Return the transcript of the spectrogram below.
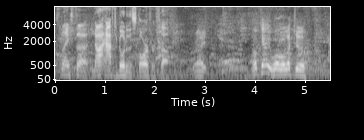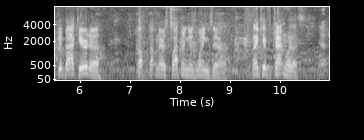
it's nice to not have to go to the store for stuff. Right. Okay, well, we'll let you get back here to. Oh, that one there is flapping his wings there. Thank you for chatting with us. Yep.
